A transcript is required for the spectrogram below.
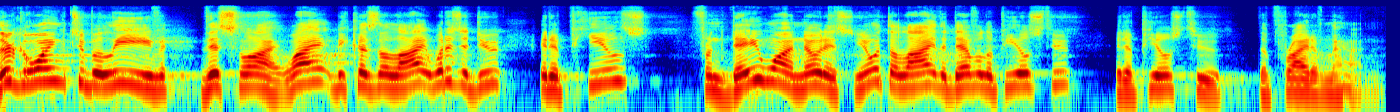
They're going to believe this lie. Why? Because the lie, what does it do? It appeals from day one. Notice, you know what the lie the devil appeals to? It appeals to the pride of man.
